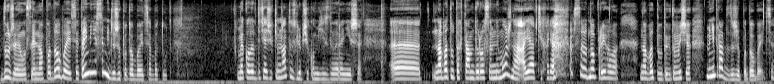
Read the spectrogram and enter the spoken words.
Дуже йому сильно подобається. Та й мені самі дуже подобається батут. Ми коли в дитячу кімнату з Любчиком їздили раніше, е, на батутах там дорослим не можна, а я втіхаря все одно пригала на батутах, тому що мені правда дуже подобається.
